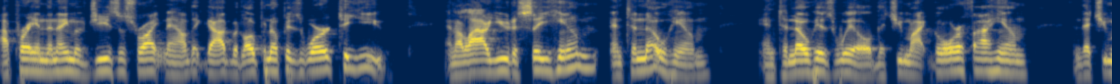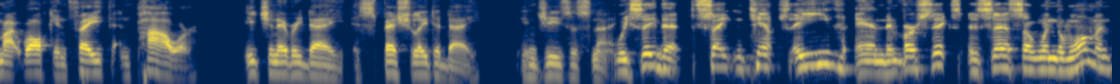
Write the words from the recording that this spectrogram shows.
I pray in the name of Jesus right now that God would open up his word to you and allow you to see him and to know him and to know his will, that you might glorify him and that you might walk in faith and power each and every day, especially today. In Jesus' name. We see that Satan tempts Eve, and in verse 6, it says, So when the woman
